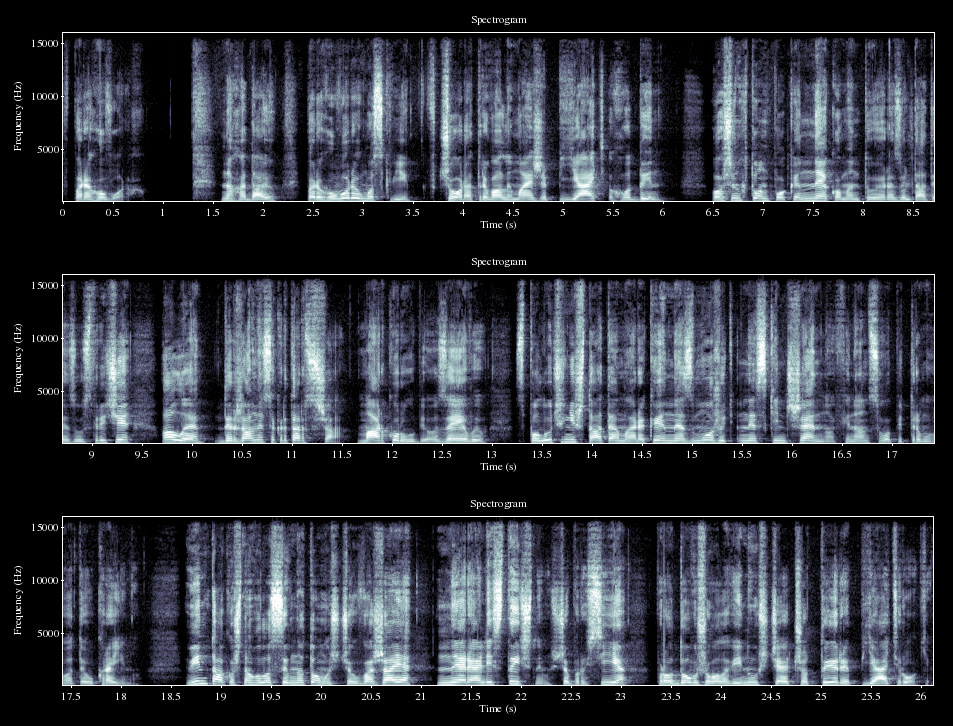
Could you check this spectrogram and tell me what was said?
в переговорах. Нагадаю, переговори в Москві вчора тривали майже 5 годин. Вашингтон поки не коментує результати зустрічі, але державний секретар США Марко Рубіо заявив, Сполучені Штати Америки не зможуть нескінченно фінансово підтримувати Україну. Він також наголосив на тому, що вважає нереалістичним, щоб Росія продовжувала війну ще 4-5 років.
